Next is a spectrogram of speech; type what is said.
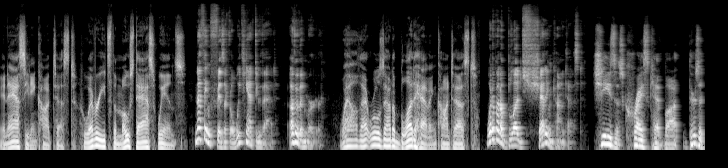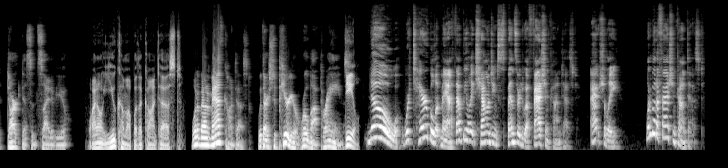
An ass eating contest. Whoever eats the most ass wins. Nothing physical. We can't do that, other than murder. Well, that rules out a blood having contest. What about a blood shedding contest? Jesus Christ, Kevbot, there's a darkness inside of you. Why don't you come up with a contest? What about a math contest with our superior robot brains? Deal. No, we're terrible at math. That'd be like challenging Spencer to a fashion contest. Actually, what about a fashion contest?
